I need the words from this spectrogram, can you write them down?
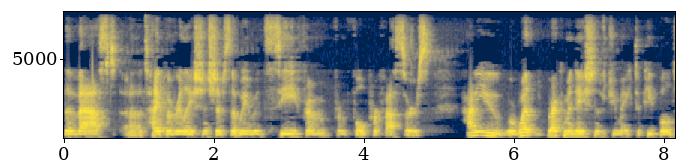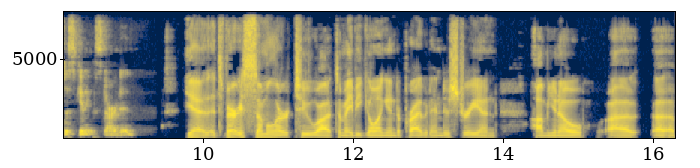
the vast uh, type of relationships that we would see from from full professors? How do you or what recommendations would you make to people just getting started? Yeah, it's very similar to uh, to maybe going into private industry and um, you know, uh, a,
